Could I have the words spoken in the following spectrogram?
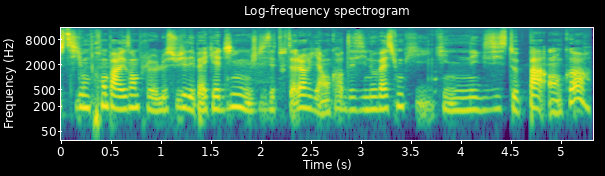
si on prend par exemple le sujet des packaging, je disais tout à l'heure, il y a encore des innovations qui, qui n'existent pas encore.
